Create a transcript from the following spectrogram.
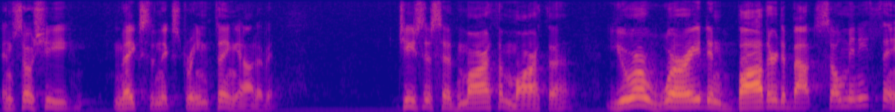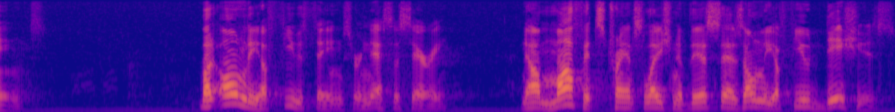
And so she makes an extreme thing out of it. Jesus said, Martha, Martha, you're worried and bothered about so many things, but only a few things are necessary. Now, Moffatt's translation of this says only a few dishes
